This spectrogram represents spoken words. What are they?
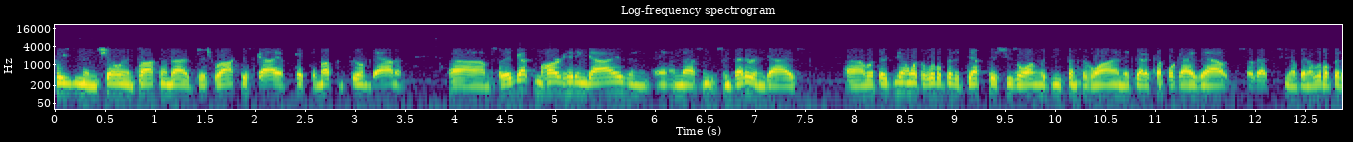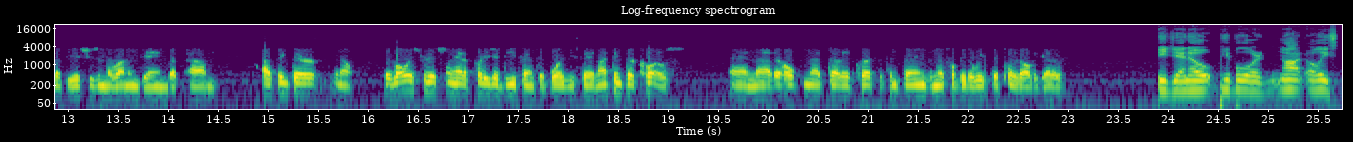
tweeting and showing and talking about. Just rocked this guy and picked him up and threw him down. And um, so they've got some hard hitting guys and, and uh, some, some veteran guys uh, but they're dealing with a little bit of depth issues along the defensive line. They've got a couple guys out, so that's you know been a little bit of the issues in the running game. But um, I think they're you know they've always traditionally had a pretty good defense at Boise State, and I think they're close. And uh, they're hoping that uh, they've corrected some things, and this will be the week they put it all together. BJ, I know people are not, at least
